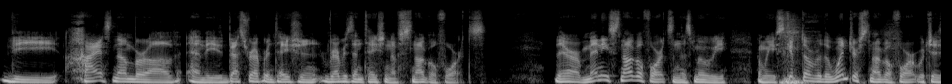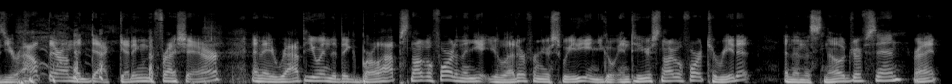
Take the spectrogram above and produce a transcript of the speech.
the highest number of and the best representation representation of snuggle forts. There are many snuggle forts in this movie, and we skipped over the winter snuggle fort, which is you're out there on the deck getting the fresh air, and they wrap you in the big burlap snuggle fort, and then you get your letter from your sweetie, and you go into your snuggle fort to read it, and then the snow drifts in, right?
